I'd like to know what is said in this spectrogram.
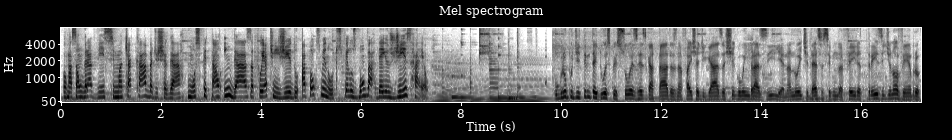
Informação gravíssima que acaba de chegar. Um hospital em Gaza foi atingido há poucos minutos pelos bombardeios de Israel. O grupo de 32 pessoas resgatadas na faixa de Gaza chegou em Brasília na noite dessa segunda-feira, 13 de novembro,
